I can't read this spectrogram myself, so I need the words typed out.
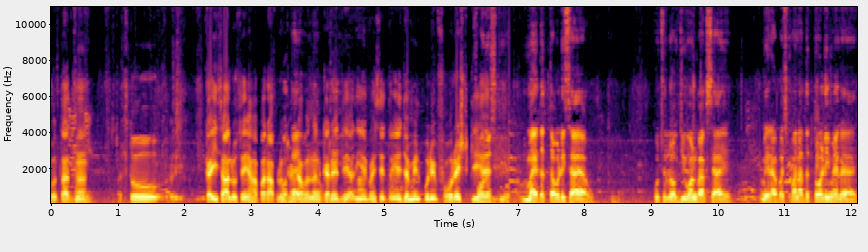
होता था। तो कई सालों से यहाँ पर आप लोग झंडा बंधन कर रहे थे। और ये हाँ। वैसे तो ये ज़मीन पूरी फॉरेस्ट की है। मैं दत्तावड़ी से आया हूँ। कुछ लोग जीवन बाग से आए। मेरा बचपना दत्तवाड़ी में गया है।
